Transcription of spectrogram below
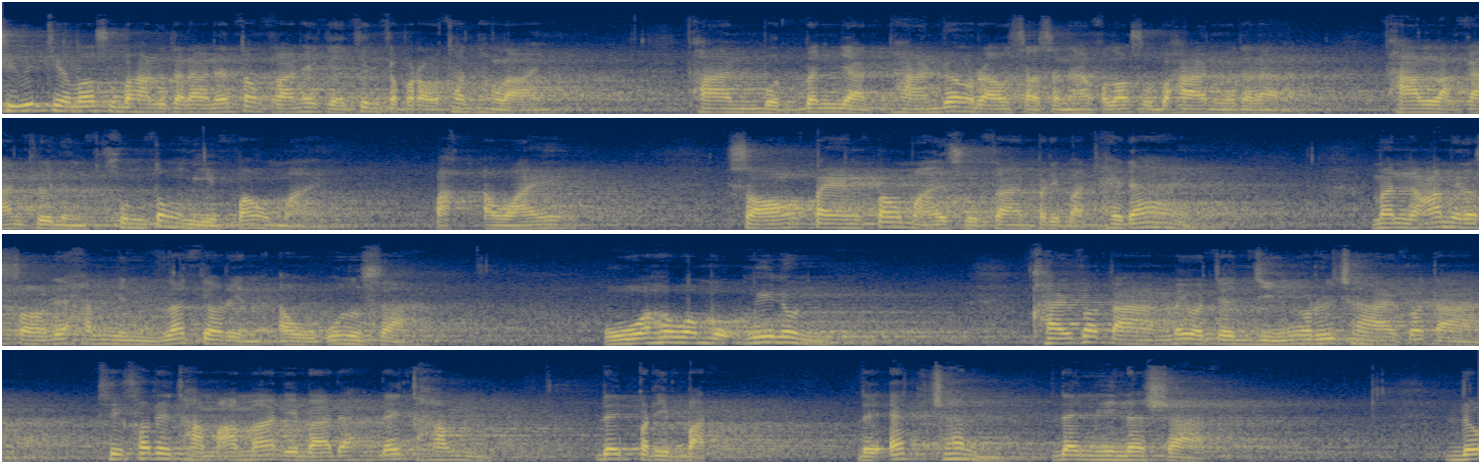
ชีวิตที่เราสุบฮานุตะลานั้นต้องการให้เกิดขึ้นกับเราท่านทั้งหลาย ผ่านบทบัญญัติผ่านเรื่องราวศาสนาของเราสุบฮานุตะลาผ่านหลักการคือหนึ่งคุณต้องมีเป้าหมาย ปักเอาไว้สองแปลงเป้าหมายสู่การปฏิบัติให้ได้ من عمل صالحا من ذكر أو أنثى وهو مؤمن ใครก็ตามไม่ว่าจะหญิงหรือชายก็ตาม ที่เขาได้ทำอามาอิบาดะได้ทำได้ปฏิบัติ ได้ action ได้มีنشاطโด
